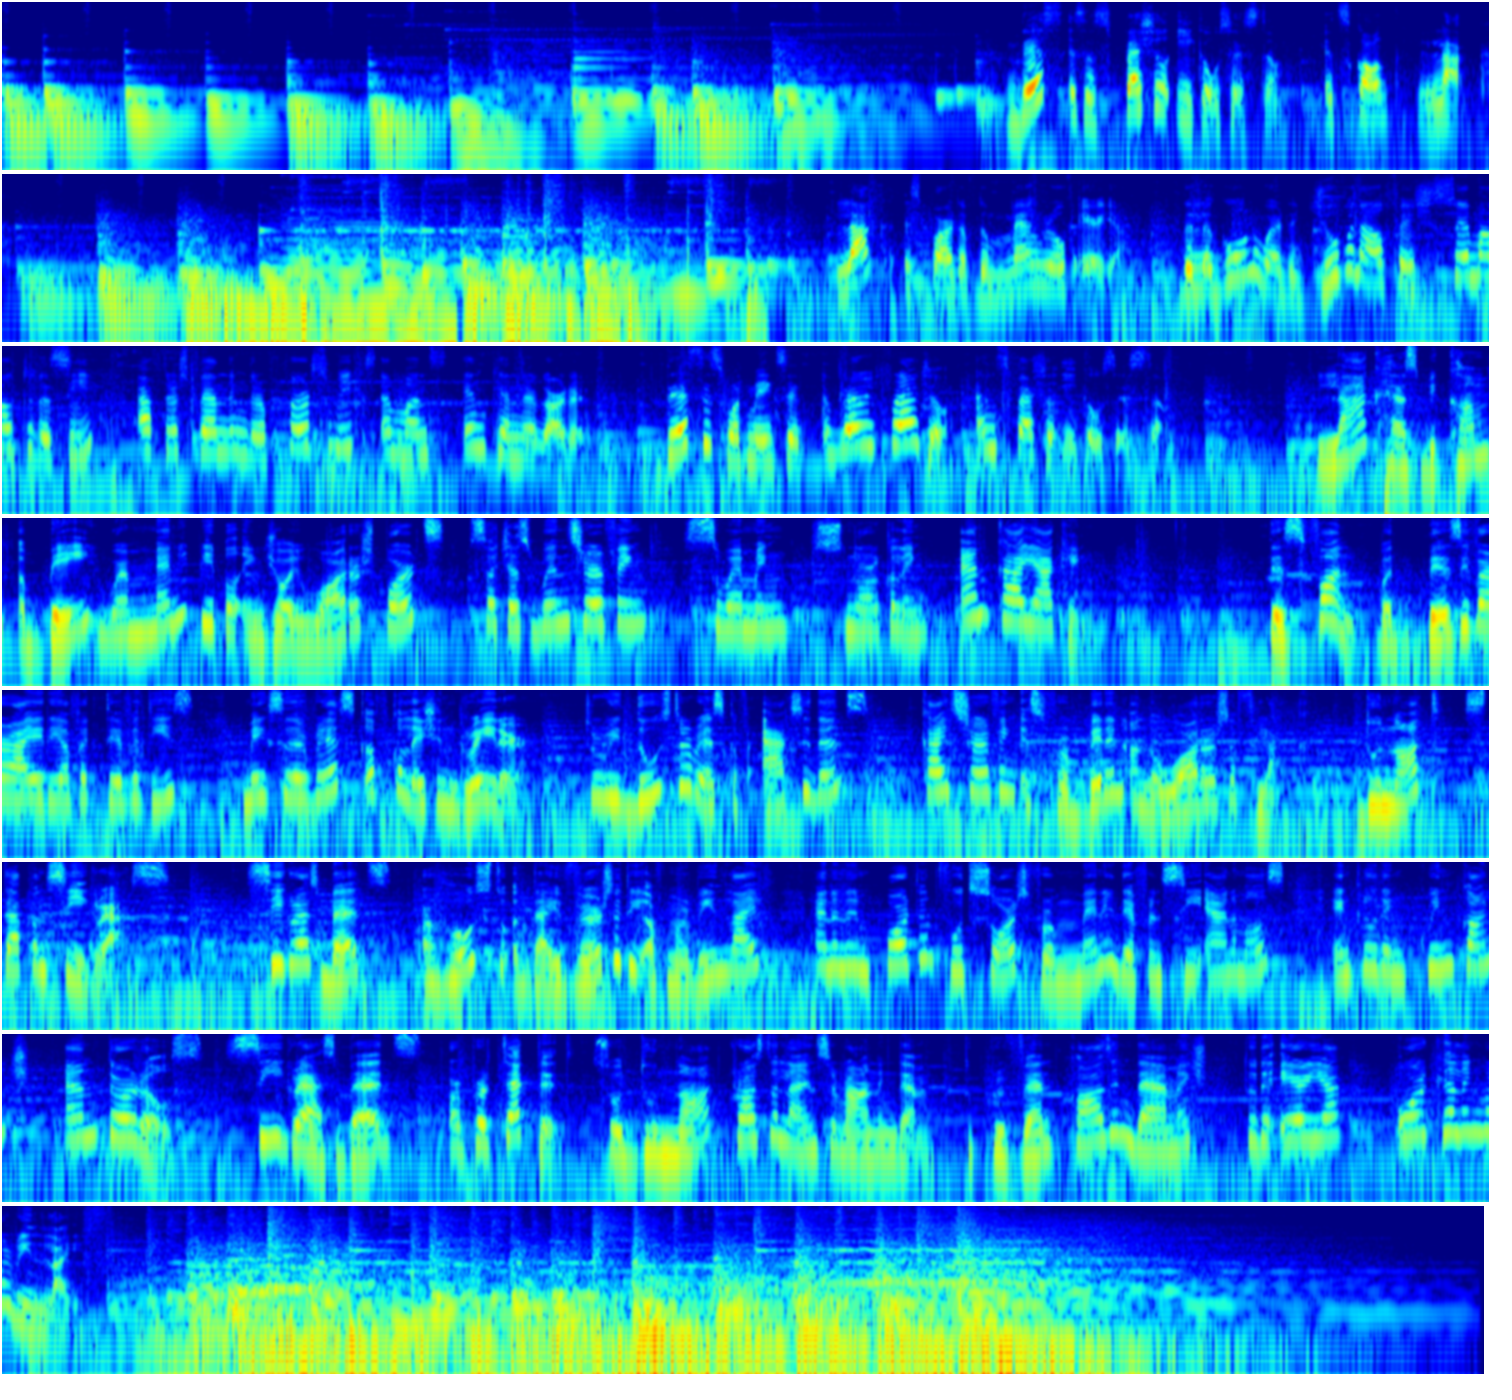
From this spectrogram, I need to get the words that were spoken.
This is a special ecosystem. It's called LAC. LAC is part of the mangrove area, the lagoon where the juvenile fish swim out to the sea after spending their first weeks and months in kindergarten. This is what makes it a very fragile and special ecosystem. LAC has become a bay where many people enjoy water sports such as windsurfing, swimming, snorkeling, and kayaking. This fun but busy variety of activities makes the risk of collision greater. To reduce the risk of accidents, kitesurfing is forbidden on the waters of LAC. Do not step on seagrass. Seagrass beds are host to a diversity of marine life and an important food source for many different sea animals, including queen conch and turtles. Seagrass beds are protected, so do not cross the line surrounding them to prevent causing damage to the area or killing marine life.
